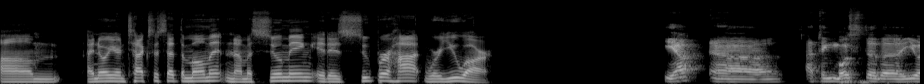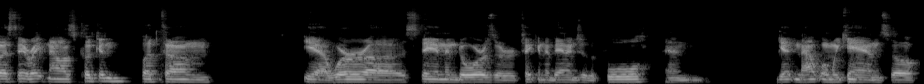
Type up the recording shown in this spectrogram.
Um, I know you're in Texas at the moment, and I'm assuming it is super hot where you are. Yeah, uh, I think most of the USA right now is cooking, but um, yeah, we're uh, staying indoors or taking advantage of the pool and getting out when we can. So,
